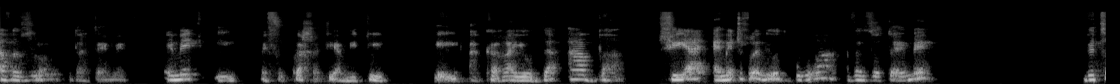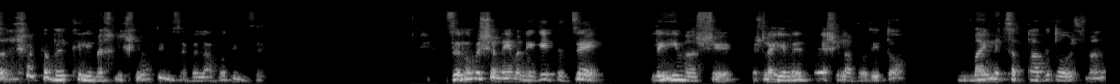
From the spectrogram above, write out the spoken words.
אבל זו לא נקודת האמת. אמת היא מפוקחת, היא אמיתית, היא הכרה, היא הודאה בה, שהאמת יכולה להיות גרועה, אבל זאת האמת. וצריך לקבל כלים איך לחיות עם זה ולעבוד עם זה. זה לא משנה אם אני אגיד את זה לאימא שיש לה ילד, איך היא לעבוד איתו, מה היא מצפה ודורשת ממנו,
